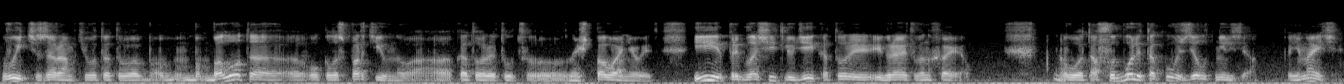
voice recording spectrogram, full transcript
выйти за рамки вот этого болота э, около спортивного, э, которое тут, значит, пованивает, и пригласить людей, которые играют в НХЛ. Вот. А в футболе такого сделать нельзя. Понимаете?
